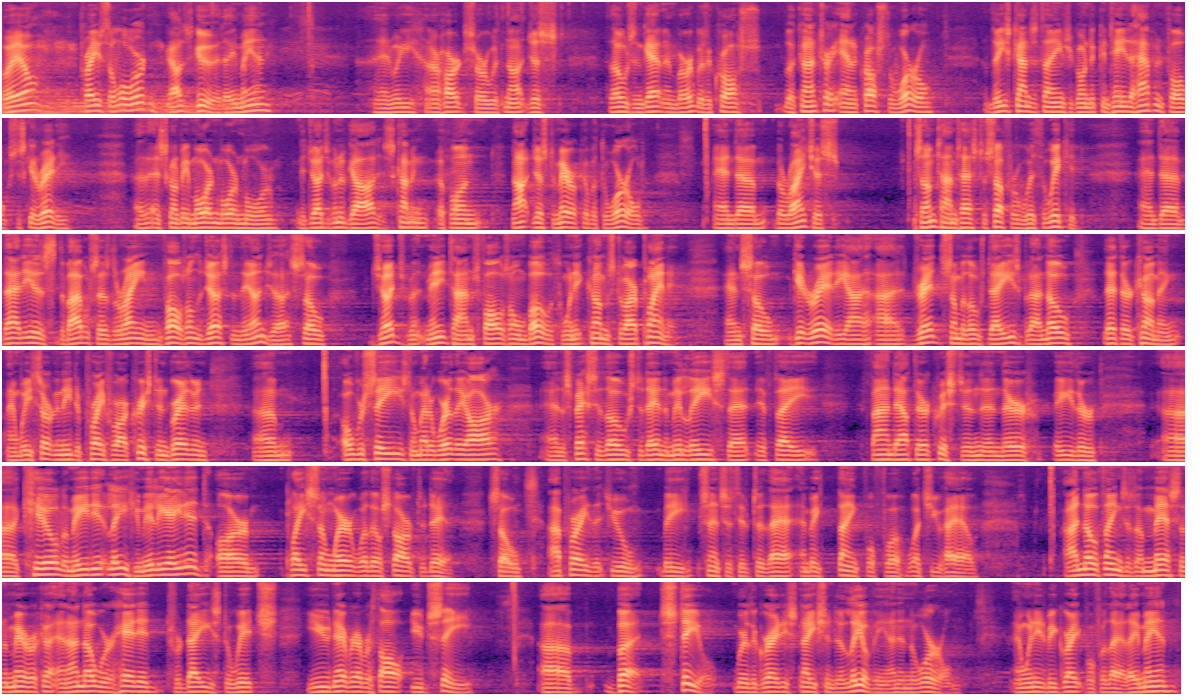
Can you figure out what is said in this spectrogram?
Well, praise the Lord. God's good. Amen. And we, our hearts are with not just those in Gatlinburg, but across the country and across the world. These kinds of things are going to continue to happen, folks. Just get ready. Uh, it's going to be more and more and more. The judgment of God is coming upon not just America, but the world. And um, the righteous sometimes has to suffer with the wicked. And uh, that is, the Bible says the rain falls on the just and the unjust. So judgment many times falls on both when it comes to our planet. And so get ready. I, I dread some of those days, but I know that they're coming. And we certainly need to pray for our Christian brethren um, overseas, no matter where they are, and especially those today in the Middle East that if they find out they're Christian, then they're either uh, killed immediately, humiliated, or placed somewhere where they'll starve to death. So I pray that you'll be sensitive to that and be thankful for what you have. I know things is a mess in America, and I know we're headed for days to which you never ever thought you'd see. Uh, but still, we're the greatest nation to live in in the world, and we need to be grateful for that. Amen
